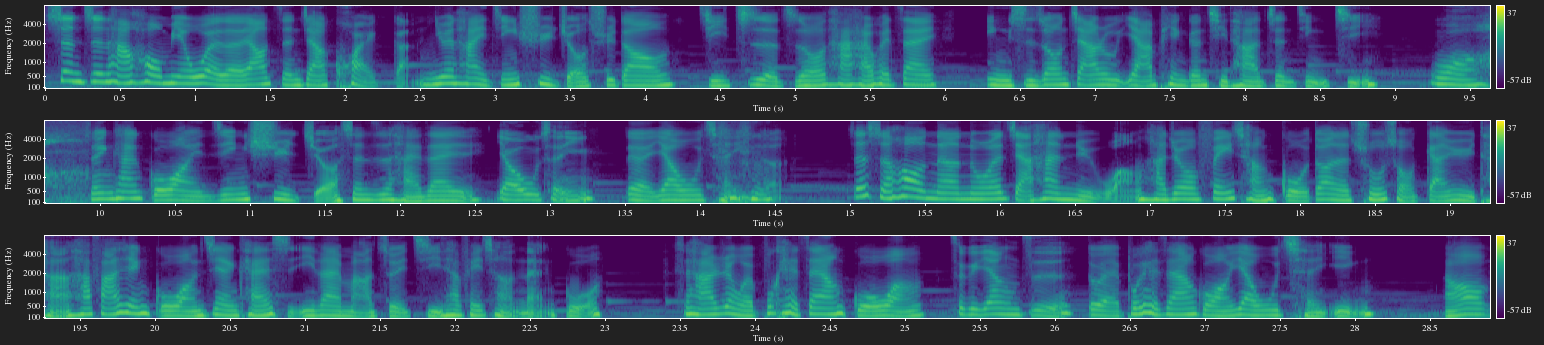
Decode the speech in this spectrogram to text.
甚至他后面为了要增加快感，因为他已经酗酒酗到极致了之后，他还会在饮食中加入鸦片跟其他的镇静剂。哇！所以你看，国王已经酗酒，甚至还在药物成瘾。对，药物成瘾了。这时候呢，努尔甲汉女王她就非常果断的出手干预他。她发现国王竟然开始依赖麻醉剂，她非常难过。所以他认为不可以再让国王这个样子，对，不可以再让国王药物成瘾。然后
